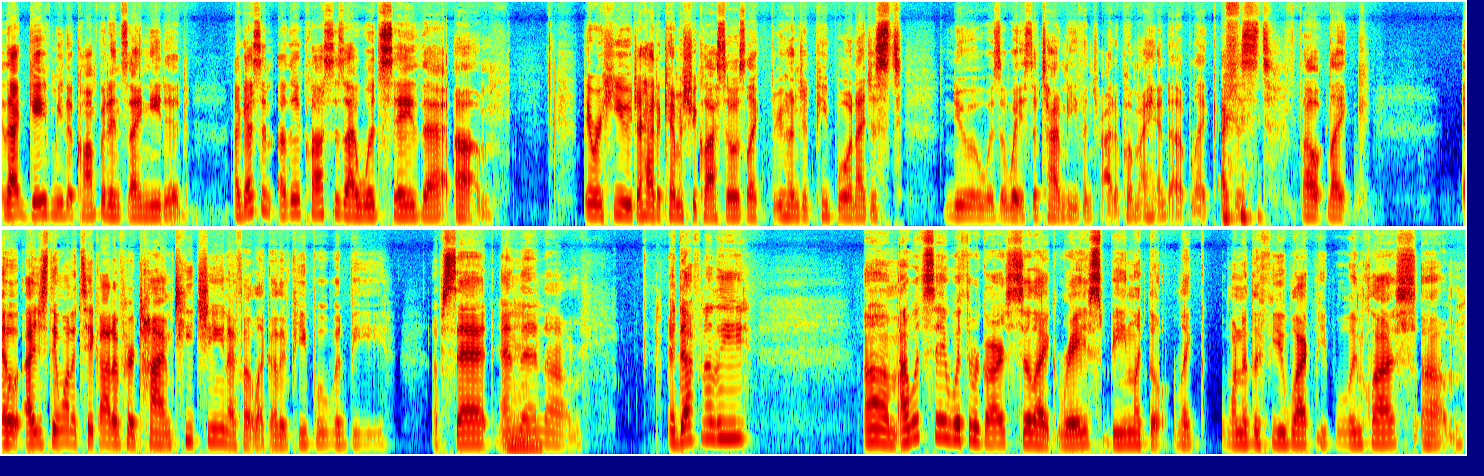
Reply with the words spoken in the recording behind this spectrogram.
that gave me the confidence I needed. I guess in other classes, I would say that um, they were huge. I had a chemistry class, so it was like 300 people, and I just knew it was a waste of time to even try to put my hand up. Like I just felt like it, I just didn't want to take out of her time teaching. I felt like other people would be upset, and Mm. then um, it definitely. Um, I would say with regards to like race being like the like one of the few black people in class, um,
